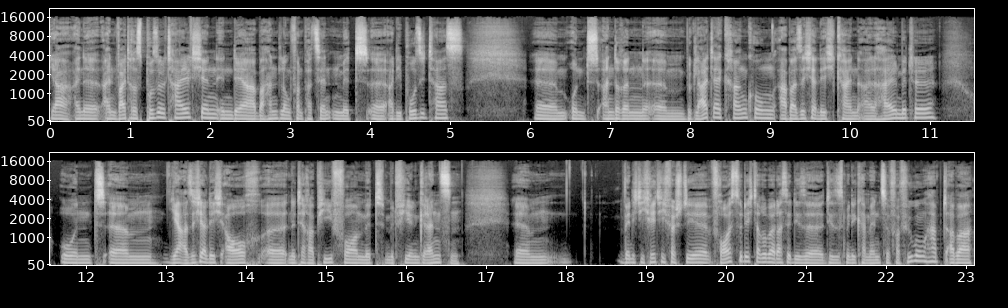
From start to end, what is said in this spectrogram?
ja, eine, ein weiteres Puzzleteilchen in der Behandlung von Patienten mit äh, Adipositas ähm, und anderen ähm, Begleiterkrankungen, aber sicherlich kein Allheilmittel und ähm, ja, sicherlich auch äh, eine Therapieform mit, mit vielen Grenzen. Ähm, wenn ich dich richtig verstehe, freust du dich darüber, dass ihr diese, dieses Medikament zur Verfügung habt, aber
